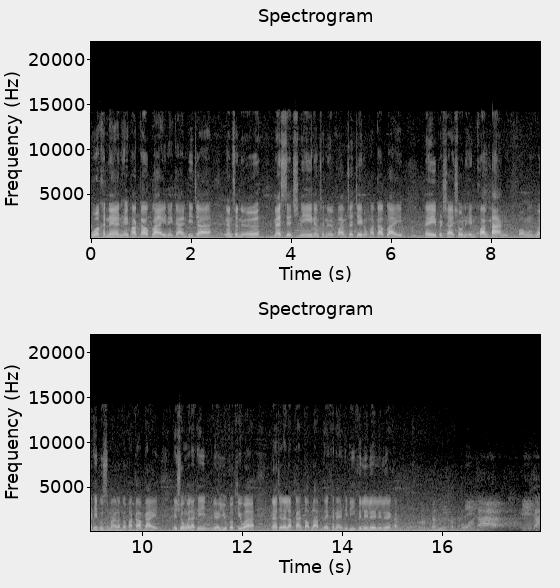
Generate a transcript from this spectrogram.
หัวคะแนนให้พักเก้าวไกลในการที่จะนำเสนอแมสเซจนี้นำเสนอความชัดเจนของพักเก้าวไกล ให้ประชาชนเห็นความต่างของว่าที่ผู้สมัครแล้วก็พรรคก้าวไกล ในช่วงเวลาที่เหลืออยู่ก็คิดว่าน่าจะได้รับการตอบรับได้คะแนนที่ดีขึ้นเรื่อยๆเรื่อยๆครับ การเมืองครับเมื่อวาน ปีชา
